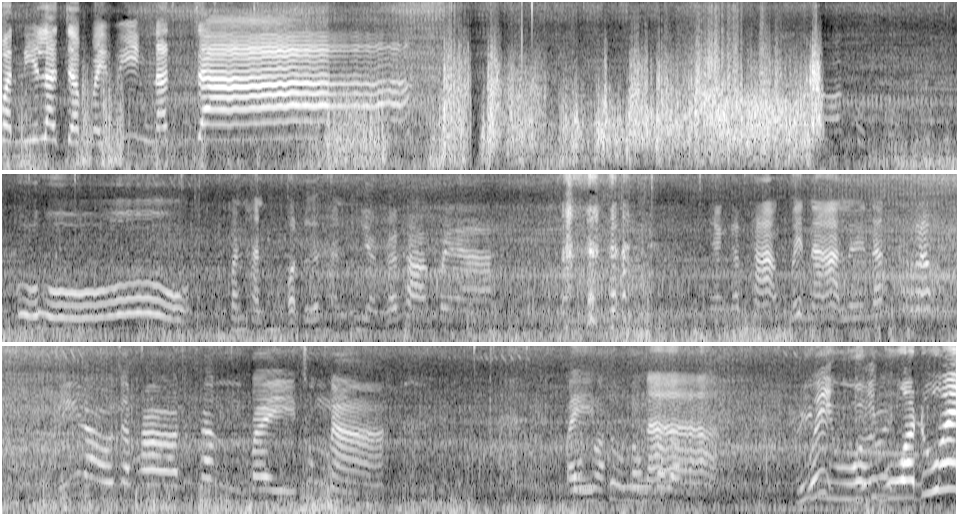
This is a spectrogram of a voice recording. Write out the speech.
วันนี้เราจะไปวิ่งนะจ๊ะโอ้โห มันหันหัวหรือหันเหยียบกระทางไปนะยังกระทางไปนานเลยนะครับ นี่เราจะพาทุกท่านไปทุ่งนา ไปทุ่งนาเฮ้เฮ้ยยมีวัวมีวัวด้วย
